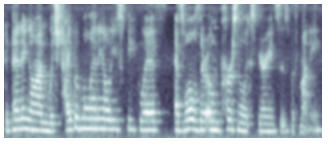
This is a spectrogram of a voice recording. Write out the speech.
depending on which type of millennial you speak with as well as their own personal experiences with money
